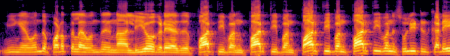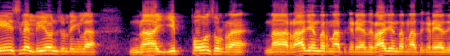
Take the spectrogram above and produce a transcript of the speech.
நீங்கள் வந்து படத்தில் வந்து நான் லியோ கிடையாது. பார்த்திபன் பார்த்திபன் பார்த்திபன் பார்த்திபன் சொல்லிட்டு கடைசியில் லியோன்னு சொல்கிறீங்களா நான் இப்போவும் சொல்கிறேன் நான் ராஜேந்திரநாத் கிடையாது ராஜேந்திரநாத் கிடையாது.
